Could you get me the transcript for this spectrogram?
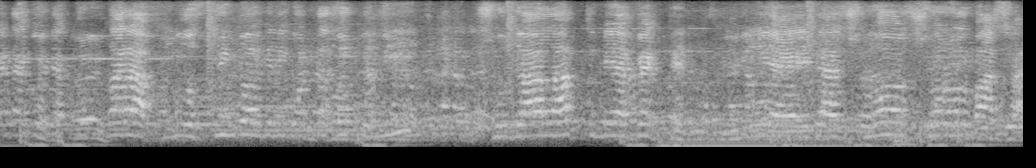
এটা খুব খারাপ। তুমি উশৃঙ্খলগিরি করতেছো তুমি সোজা লাভ তুমি এফেক্টেড তুমি এটা সহজ সরল ভাষা।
